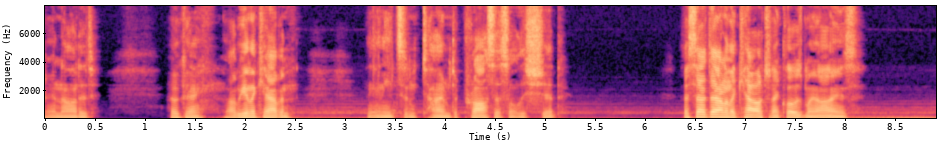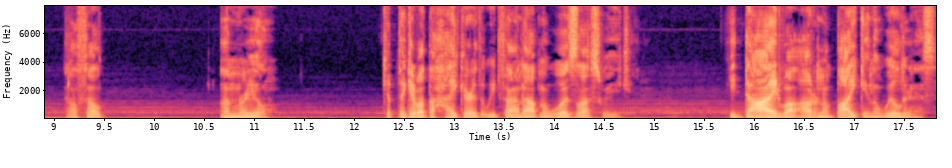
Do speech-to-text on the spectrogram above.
I nodded. Okay, I'll be in the cabin. I need some time to process all this shit. I sat down on the couch and I closed my eyes. It all felt unreal. I kept thinking about the hiker that we'd found out in the woods last week. He died while out on a bike in the wilderness.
